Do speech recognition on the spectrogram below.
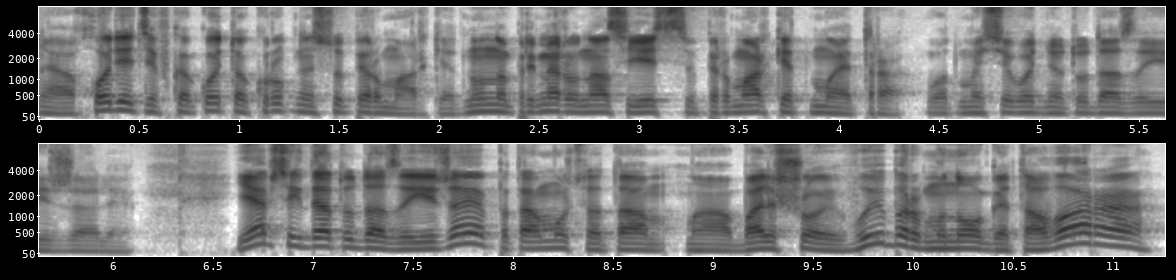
Э, ходите в какой-то крупный супермаркет. Ну, например, у нас есть супермаркет Метро. Вот мы сегодня туда заезжали. Я всегда туда заезжаю, потому что там большой выбор, много товара.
